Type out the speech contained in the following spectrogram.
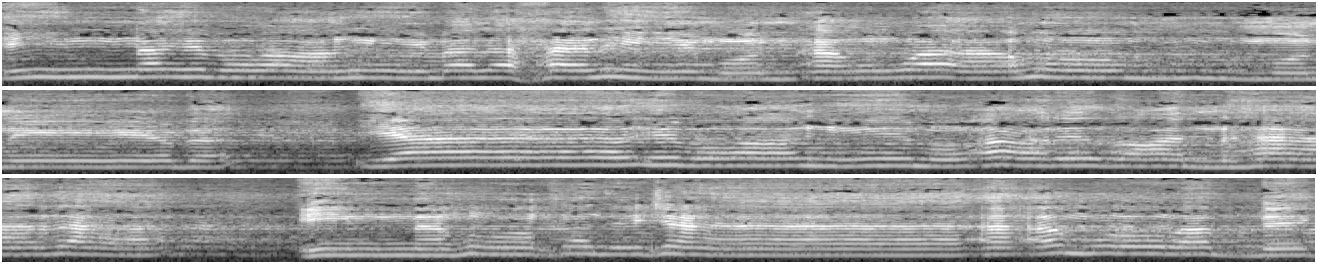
إن إبراهيم لحليم أواه منيب. يا إبراهيم أعرض عن هذا إنه قد جاء أمر ربك.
